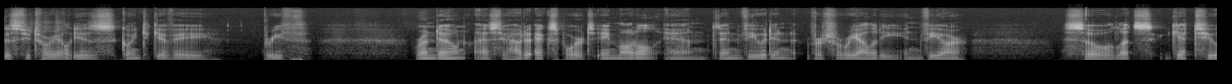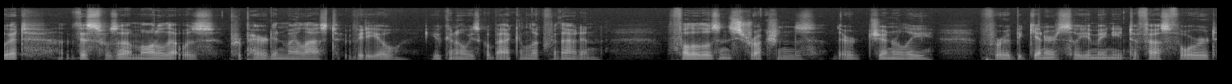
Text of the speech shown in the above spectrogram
This tutorial is going to give a brief rundown as to how to export a model and then view it in virtual reality in VR. So let's get to it. This was a model that was prepared in my last video. You can always go back and look for that and follow those instructions. They're generally for a beginner, so you may need to fast forward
